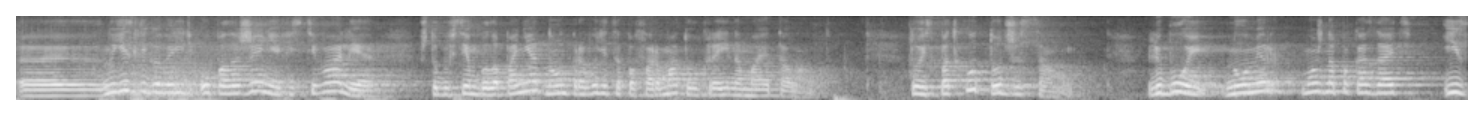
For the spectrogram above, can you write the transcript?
Э, Но ну, если говорить о положении фестиваля, чтобы всем было понятно, он проводится по формату «Украина. Моя талант». То есть подход тот же самый. Любой номер можно показать из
